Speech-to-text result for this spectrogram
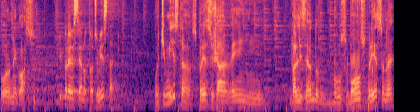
o negócio. E para esse ano, está otimista? Otimista. Os preços já vêm balizando uns bons preços, né?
